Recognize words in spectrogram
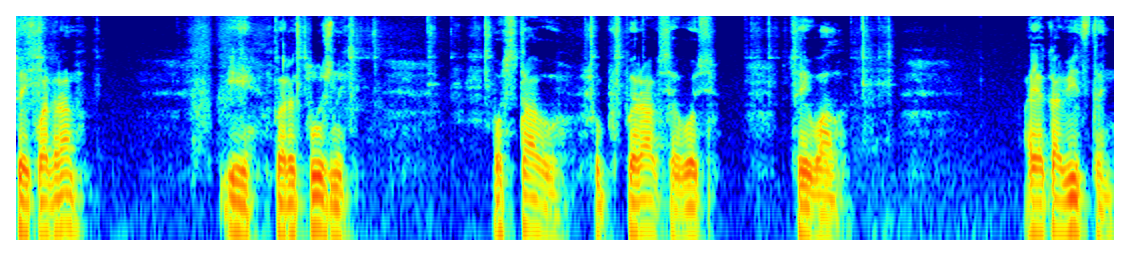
цей квадрант і передплужник поставив, щоб впирався ось в цей вал. А яка відстань?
